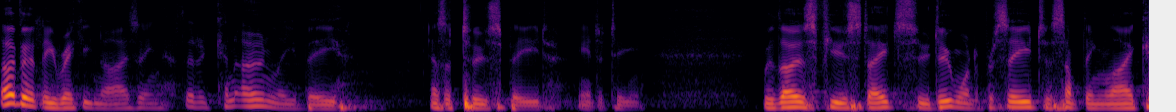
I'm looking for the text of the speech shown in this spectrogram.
overtly recognising that it can only be as a two-speed entity with those few states who do want to proceed to something like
